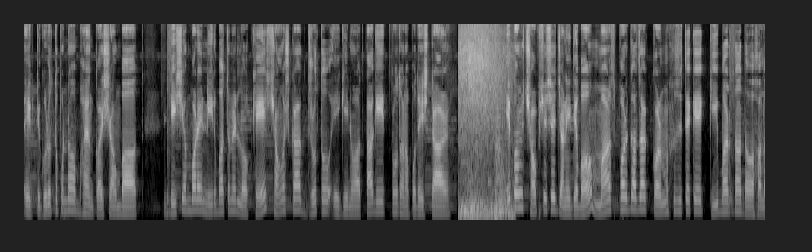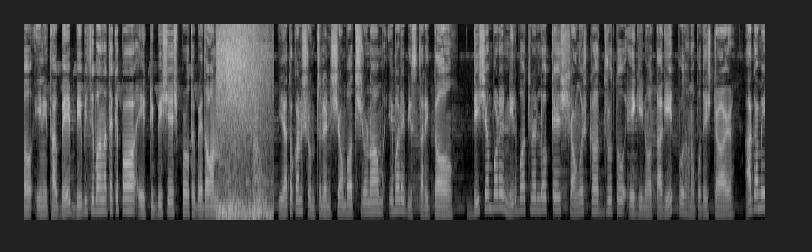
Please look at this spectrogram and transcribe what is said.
একটি গুরুত্বপূর্ণ ভয়ঙ্কর সংবাদ। ডিসেম্বরে নির্বাচনের লক্ষ্যে সংস্কার দ্রুত এগিয়ে নেওয়ার তাগিদ প্রধান উপদেষ্টার। এবং সবশেষে জানিয়ে দেব, মার্চ ফর গাজা কর্মসূচি থেকে কী বার্তা দেওয়া হলো ইনি থাকবে বিবিসি বাংলা থেকে পাওয়া একটি বিশেষ প্রতিবেদন। এতক্ষণ শুনছিলেন সংবাদ শিরোনাম, এবারে বিস্তারিত। ডিসেম্বরের নির্বাচনের লক্ষ্যে সংস্কার দ্রুত এগিয়ে তাগিদ প্রধান উপদেষ্টার। আগামী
